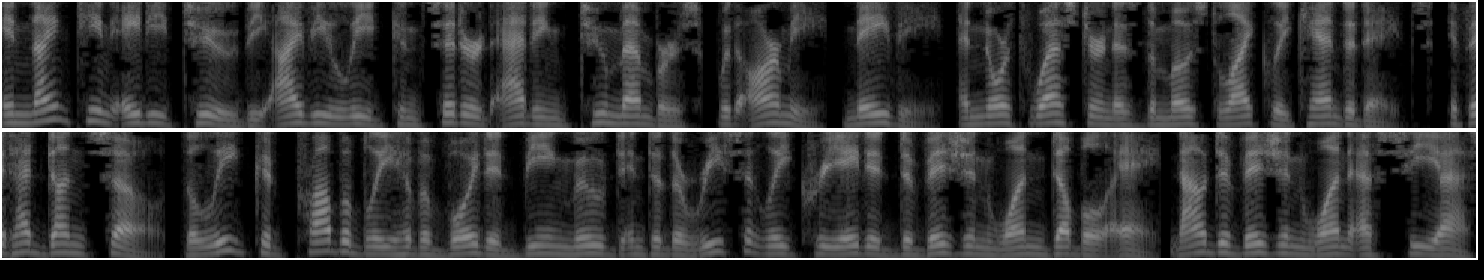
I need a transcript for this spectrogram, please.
In 1982 the Ivy League considered adding two members, with Army, Navy, and Northwestern as the most likely candidates. If it had done so, the league could probably have avoided being moved into the recently created Division I AA now Division I FCS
